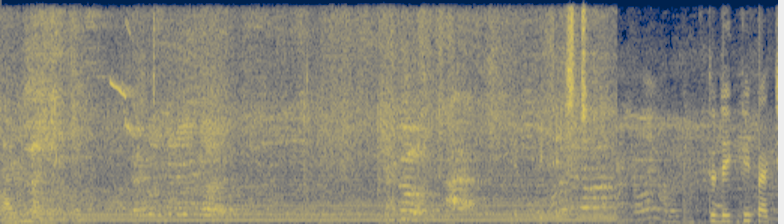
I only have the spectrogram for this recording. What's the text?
দারুণ তো দেখতেই পাচ্ছ,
